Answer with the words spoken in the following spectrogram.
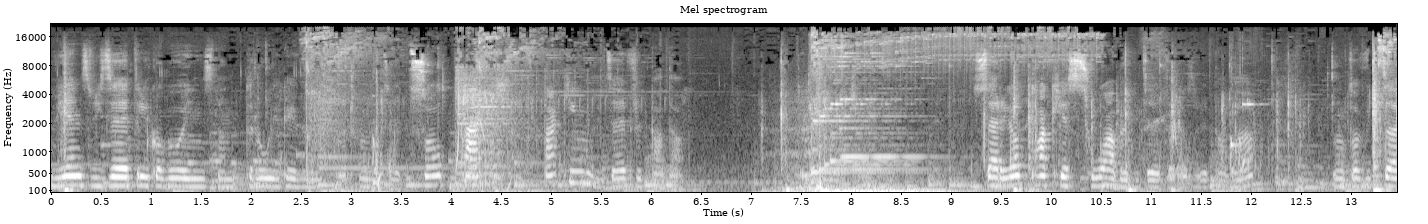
Więc widzę, tylko były instant trójki, zobaczmy, widzę, co tak, takim widzę wypada. Serio, takie słabe widzę teraz wypada. No to widzę,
